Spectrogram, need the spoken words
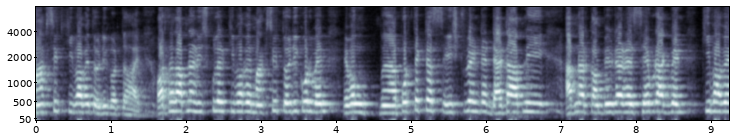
মার্কশিট কীভাবে তৈরি করতে হয়। অর্থাৎ আপনার স্কুলের কীভাবে মার্কশিট তৈরি করবেন এবং প্রত্যেকটা স্টুডেন্টের ডাটা আপনি আপনার কম্পিউটারে সেভ রাখবেন, কীভাবে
